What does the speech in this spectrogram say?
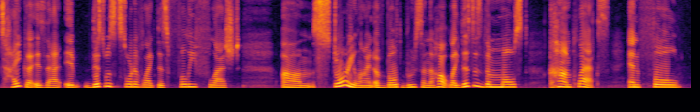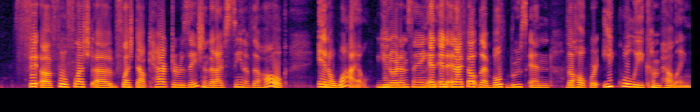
Taika is that it this was sort of like this fully fleshed um, storyline of both Bruce and the Hulk. Like this is the most complex and full fit, uh, full fleshed uh, fleshed out characterization that I've seen of the Hulk in a while. You know what I'm saying? And, and and I felt that both Bruce and the Hulk were equally compelling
